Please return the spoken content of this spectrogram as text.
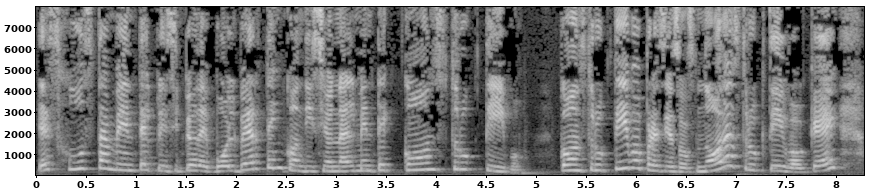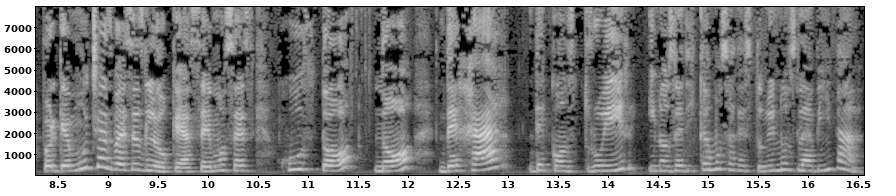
es justamente el principio de volverte incondicionalmente constructivo. Constructivo, preciosos, no destructivo, ¿ok? Porque muchas veces lo que hacemos es justo, ¿no? Dejar de construir y nos dedicamos a destruirnos la vida.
